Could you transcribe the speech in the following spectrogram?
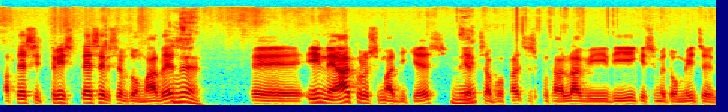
αυτές οι τρει-τέσσερι εβδομάδες Ναι. Ε, είναι άκρος σημαντικές Ναι. για τις αποφάσεις που θα λάβει η διοίκηση με τον Μίτσελ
